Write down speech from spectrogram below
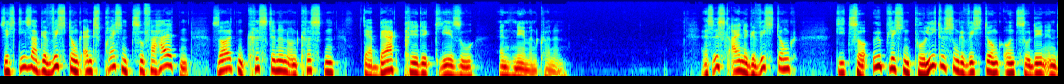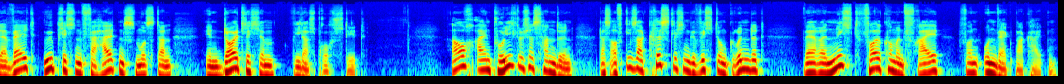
sich dieser Gewichtung entsprechend zu verhalten, sollten Christinnen und Christen der Bergpredigt Jesu entnehmen können. Es ist eine Gewichtung, die zur üblichen politischen Gewichtung und zu den in der Welt üblichen Verhaltensmustern in deutlichem Widerspruch steht. Auch ein politisches Handeln, das auf dieser christlichen Gewichtung gründet, wäre nicht vollkommen frei von Unwägbarkeiten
